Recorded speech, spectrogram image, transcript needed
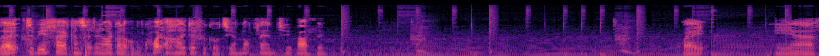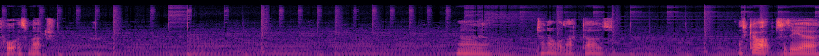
Though, to be fair, considering I got it on quite a high difficulty, I'm not playing too badly. Wait. Yeah, I thought as much. Uh, don't know what that does. Let's go up to the uh,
